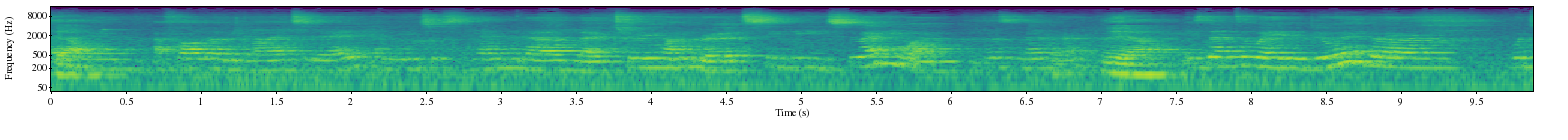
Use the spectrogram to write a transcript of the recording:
Yeah. And I followed a guy today, and he just handed out like 300 CDs to anyone. It doesn't matter. Yeah. Is that the way you do it, or would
